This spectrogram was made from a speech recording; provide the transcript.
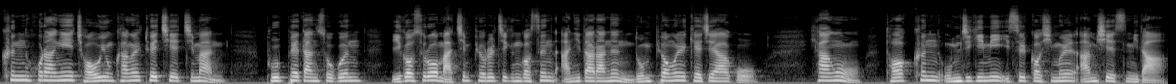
큰 호랑이 저우융캉을 퇴치했지만 부패 단속은 이것으로 마침표를 찍은 것은 아니다라는 논평을 게재하고 향후 더 큰 움직임이 있을 것임을 암시했습니다.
